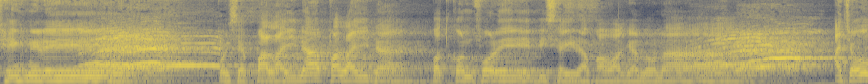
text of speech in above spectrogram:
ঠিক নি রে? কইছে, পালাই না পালাই না, কতক্ষণ পরে বিচাইরা পাওয়া গেল না? আচ্ছা ও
